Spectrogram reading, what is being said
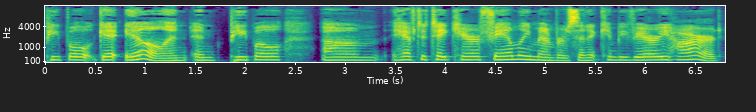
people get ill and, and people, um, have to take care of family members and it can be very hard.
